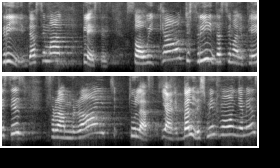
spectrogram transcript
3 decimal places so we count 3 decimal places from right to left. يعني ببلش من هون يا مس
